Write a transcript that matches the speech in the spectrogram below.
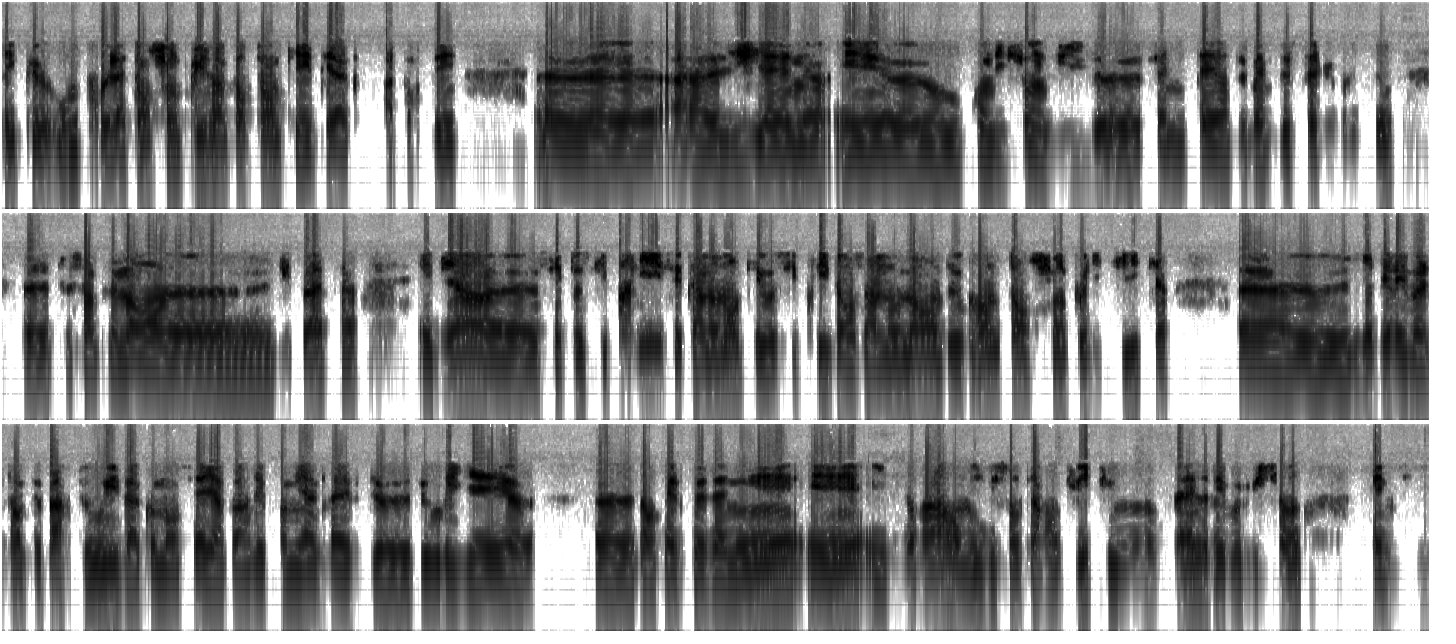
c'est que outre l'attention plus importante qui a été app- apportée euh, à l'hygiène et euh, aux conditions de vie euh, sanitaires, de même de salubrité, euh, tout simplement euh, du peuple, eh bien, euh, c'est aussi pris, c'est un moment qui est aussi pris dans un moment de grande tension politique. Il y a des révoltes un peu partout. Il va commencer à y avoir des premières grèves d'ouvriers dans quelques années, et il y aura en 1848 une nouvelle révolution, celle-ci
